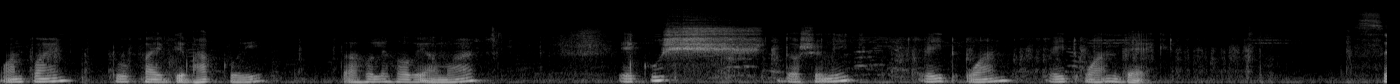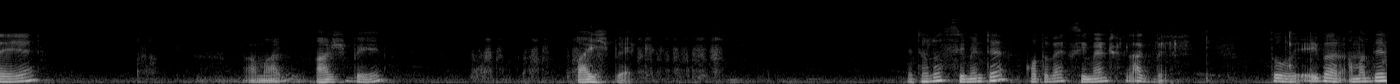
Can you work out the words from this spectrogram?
ওয়ান পয়েন্ট টু ফাইভ দিয়ে ভাগ করি, তাহলে হবে আমার একুশ দশমিক eight one eight one bag সে আমার আসবে বাইশ ব্যাগ এটা হলো সিমেন্টের কত ব্যাগ সিমেন্ট লাগবে। তো এইবার আমাদের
